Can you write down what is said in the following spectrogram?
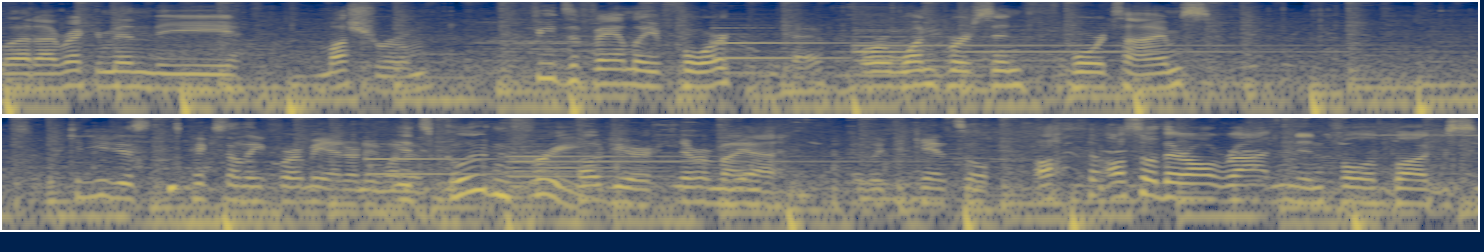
but I recommend the mushroom. Feeds a family of four, Okay. or one person four times. Can you just pick something for me? I don't even want It's to. gluten free. Oh dear, never mind. Yeah. I'd like to cancel. Also, they're all rotten and full of bugs.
